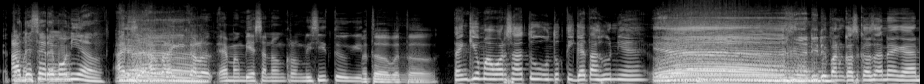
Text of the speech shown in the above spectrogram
Ada kita- seremonial. Ada Iya. apalagi kalau emang biasa nongkrong di situ gitu. Betul betul. Thank you Mawar satu untuk tiga tahunnya. Oh. Ya, di depan kos-kosannya kan.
